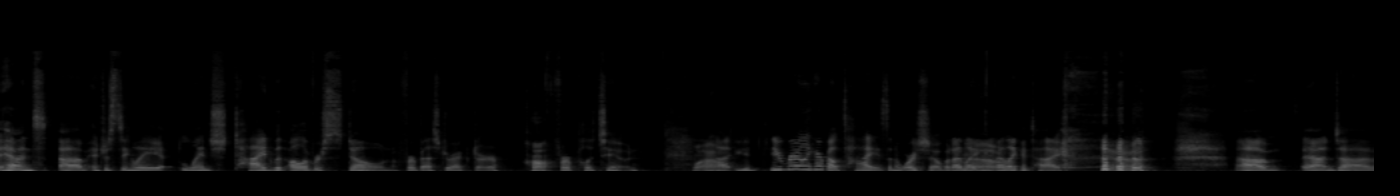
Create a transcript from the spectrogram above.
And um, interestingly, Lynch tied with Oliver Stone for Best Director Huh. for Platoon. Wow. Uh, you you rarely hear about ties in a award show, but I like No. I like a tie. Yeah. um, and uh,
